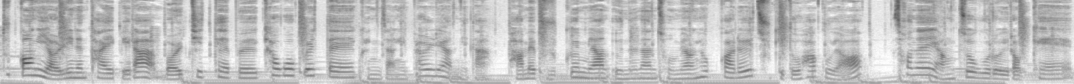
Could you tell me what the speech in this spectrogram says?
뚜껑이 열리는 타입이라 멀티탭을 켜고 끌 때 굉장히 편리합니다. 밤에 불 끄면 은은한 조명 효과를 주기도 하고요. 선을 양쪽으로 이렇게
